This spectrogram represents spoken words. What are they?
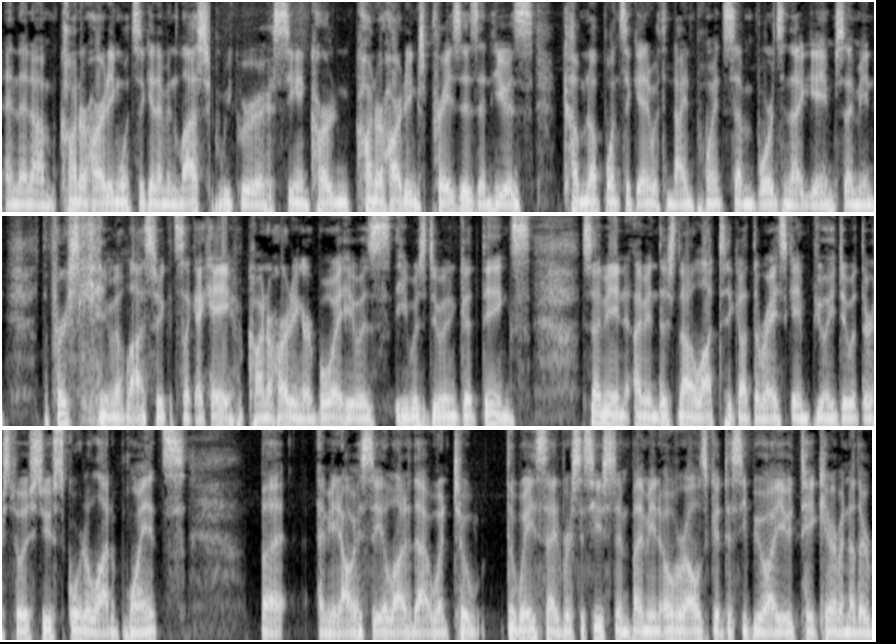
And then um, Connor Harding, once again, I mean, last week we were singing Connor Harding's praises, and he was coming up once again with 9.7 boards in that game. So, I mean, the first game of last week, it's like, like, hey, Connor Harding, our boy, he was he was doing good things. So, I mean, I mean, there's not a lot to take out the Rice game. BYU did what they're supposed to, scored a lot of points, but I mean, obviously, a lot of that went to the wayside versus Houston. But I mean, overall, it's good to see BYU take care of another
